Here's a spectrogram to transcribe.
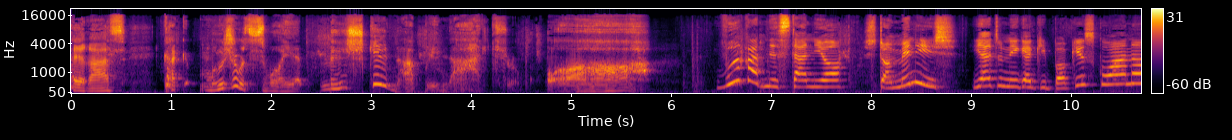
teraz, jak muszę swoje myszki napinać. O! Wulkatne stanio, što meniš? Je tu nekaki pokieskowana?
